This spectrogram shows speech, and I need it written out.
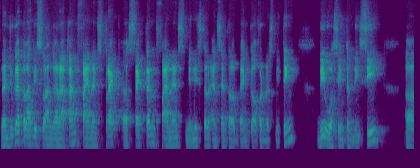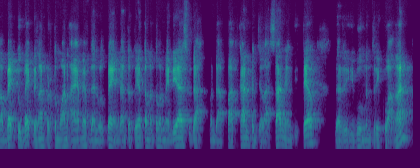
dan juga telah diselenggarakan Finance Track uh, Second Finance Minister and Central Bank Governors Meeting di Washington DC, back to back dengan pertemuan IMF dan World Bank. Dan tentunya teman-teman media sudah mendapatkan penjelasan yang detail dari Ibu Menteri Keuangan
